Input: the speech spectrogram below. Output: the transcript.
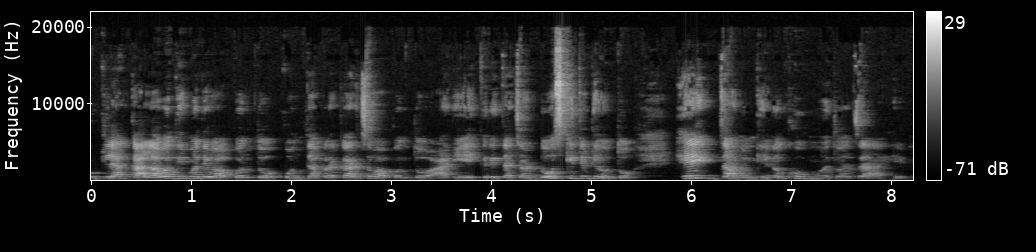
कुठल्या कालावधीमध्ये वापरतो? कोणत्या प्रकारचं वापरतो? आणि एकरी त्याचा डोस किती ठेवतो? हे जाणून घेणं खूप महत्वाचं आहे.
